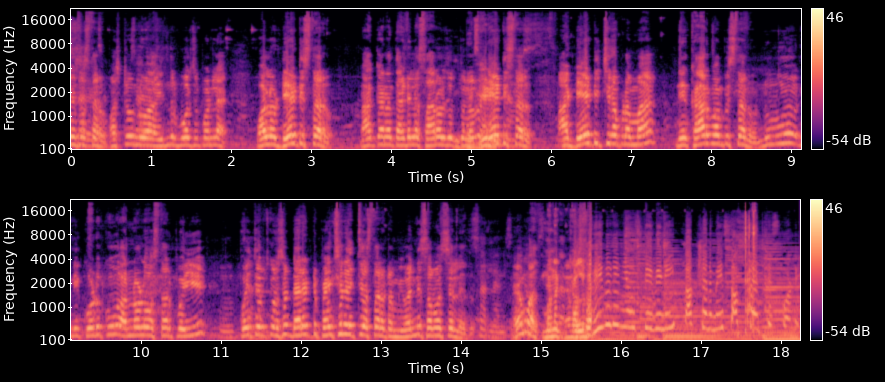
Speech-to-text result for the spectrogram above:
చేసేస్తారు. ఫస్ట్ నువ్వు ఆ ఇందుకు పోల్చిన పనిలే. వాళ్ళు డేట్ ఇస్తారు. నాకన్నా తడిలో సార్ వాళ్ళు చెప్తున్నారు డేట్ ఇస్తారు. ఆ డేట్ ఇచ్చినప్పుడమ్మా నేను కారు పంపిస్తాను. నువ్వు నీ కొడుకు అన్నోళ్ళు వస్తారు పోయి పోయి తెచ్చుకొని వస్తారు. డైరెక్ట్ పెన్షన్ ఇచ్చేస్తారట ఇవన్నీ సమస్య లేదు. న్యూస్ టీవీని తక్షణమే సబ్స్క్రైబ్ చేసుకోండి.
